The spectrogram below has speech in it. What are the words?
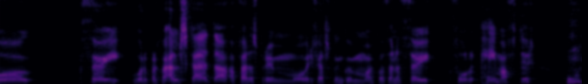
og þau voru bara eitthvað að elska þetta að ferðast bara um og verið fjallgöngum og eitthvað þannig að þau fóru heim aftur hún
